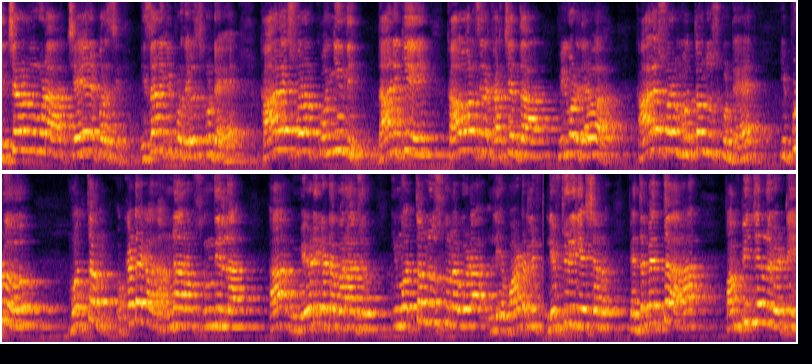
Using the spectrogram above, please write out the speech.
విచారణ కూడా చేయని పరిస్థితి. నిజానికి ఇప్పుడు తెలుసుకుంటే కాళేశ్వరం కొంగింది దానికి కావాల్సిన ఖర్చు ఎంత? మీకు కూడా తెలవాలి? కాళేశ్వరం మొత్తం చూసుకుంటే ఇప్పుడు మొత్తం ఒకటే కాదు అన్నారం సుందిల్లా ఆ మేడిగడ్డ బరాజు ఈ మొత్తం చూసుకున్నా కూడా వాటర్ లిఫ్ట్ లిఫ్ట్ ఇరిగేషన్ పెద్ద పెద్ద పంపింజన్లు పెట్టి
